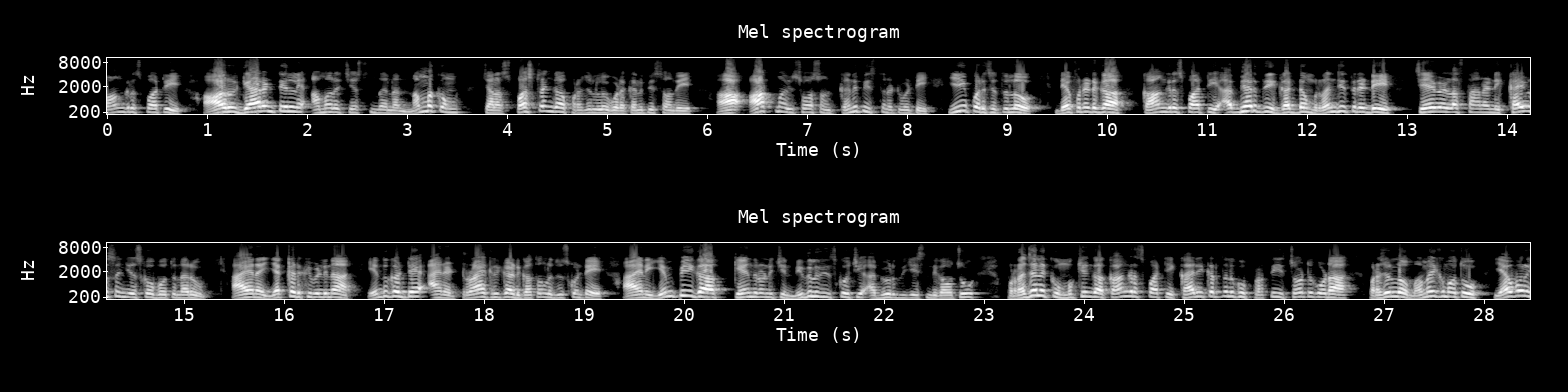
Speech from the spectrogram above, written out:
కాంగ్రెస్ పార్టీ ఆరు గ్యారంటీల్ని అమలు చేస్తుందన్న నమ్మకం చాలా స్పష్టంగా ప్రజల్లో కూడా కనిపిస్తోంది. ఆ ఆత్మవిశ్వాసం కనిపిస్తున్నటువంటి ఈ పరిస్థితుల్లో డెఫినెట్గా కాంగ్రెస్ పార్టీ అభ్యర్థి గడ్డం రంజిత్ రెడ్డి చేవేళ్ళ స్థానాన్ని కైవసం చేసుకోబోతున్నారు. ఆయన ఎక్కడికి వెళ్ళినా ఎందుకంటే ఆయన ట్రాక్ రికార్డ్ గతంలో చూసుకుంటే ఆయన ఎంపీగా కేంద్రం నుంచి నిధులు తీసుకొచ్చి అభివృద్ధి చేసింది కావచ్చు. ప్రజలకు ముఖ్యంగా కాంగ్రెస్ పార్టీ కార్యకర్తలకు ప్రతి చోట కూడా ప్రజల్లో మమేకమవుతూ ఎవరు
